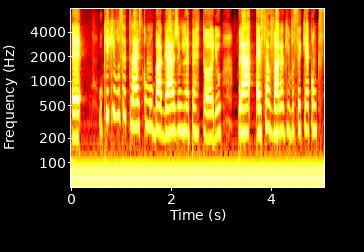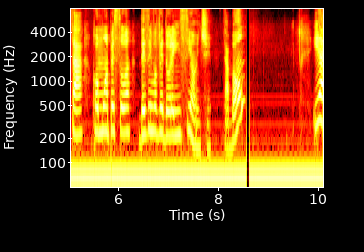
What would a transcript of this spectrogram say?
é, o que, que você traz como bagagem, repertório para essa vaga que você quer conquistar como uma pessoa desenvolvedora iniciante, tá bom? E aí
